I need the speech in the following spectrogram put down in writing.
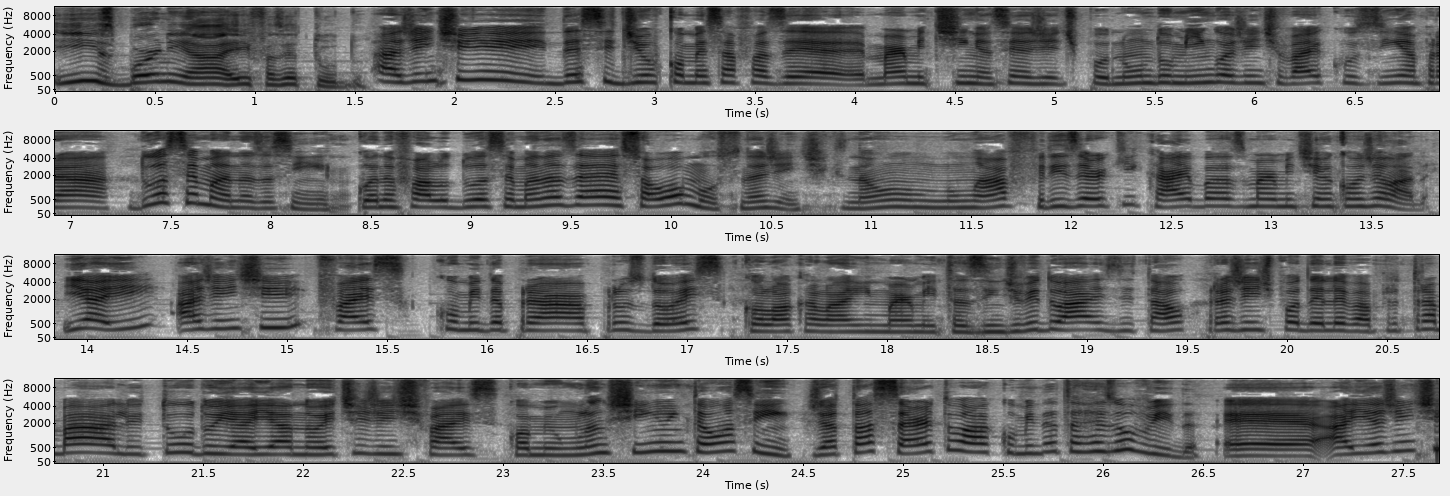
e esbornear aí, fazer tudo. A gente decidiu começar a fazer marmitinha, assim, a gente, tipo, num domingo a gente vai e cozinha pra duas semanas, assim. Quando eu falo duas semanas é só o almoço, né, gente? Senão não há freezer que caiba as marmitinhas congeladas. E aí a gente faz comida para os dois, coloca lá em marmitas individuais e tal, pra gente poder levar pro trabalho e tudo. E aí à noite a gente faz, come um lanchinho. Então, assim, já tá certo, a comida tá resolvida. É, aí a gente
